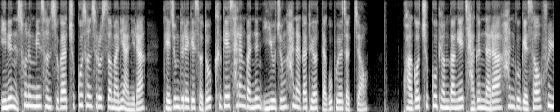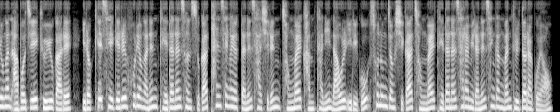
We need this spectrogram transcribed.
이는 손흥민 선수가 축구 선수로서만이 아니라 대중들에게서도 크게 사랑받는 이유 중 하나가 되었다고 보여졌죠. 과거 축구 변방의 작은 나라 한국에서 훌륭한 아버지의 교육 아래 이렇게 세계를 호령하는 대단한 선수가 탄생하였다는 사실은 정말 감탄이 나올 일이고 손흥정 씨가 정말 대단한 사람이라는 생각만 들더라고요.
